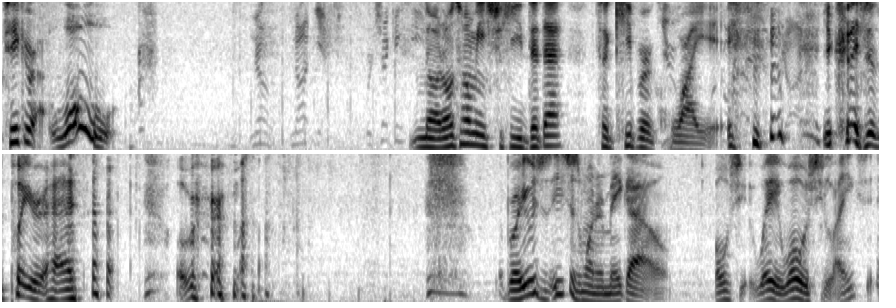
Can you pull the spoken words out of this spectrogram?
Take her. Whoa. No, not yet. No, don't tell me she, he did that to keep her quiet. you could have just put your hand over her mouth. Bro, he was just he's just wanted to make out. Oh she wait, whoa, she likes it.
